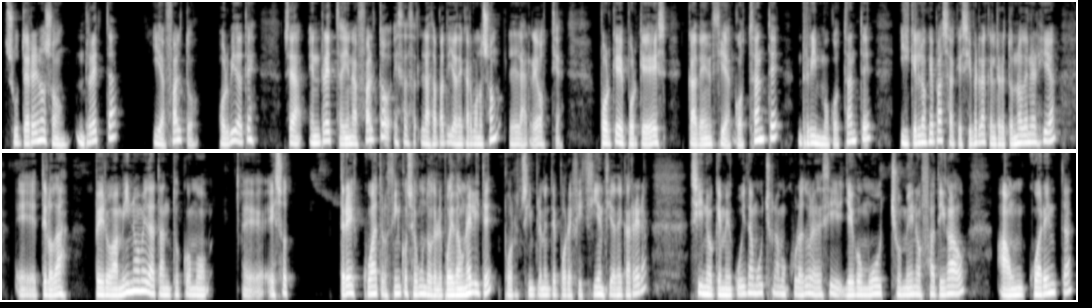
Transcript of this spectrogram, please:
su terreno son recta y asfalto. Olvídate. O sea, en recta y en asfalto, esas, las zapatillas de carbono son la rehostia. ¿Por qué? Porque es cadencia constante, ritmo constante. ¿Y qué es lo que pasa? Que sí es verdad que el retorno de energía eh, te lo da, pero a mí no me da tanto como eh, esos 3, 4, 5 segundos que le puede dar un élite, por, simplemente por eficiencia de carrera, sino que me cuida mucho la musculatura, es decir, llego mucho menos fatigado a un 40,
